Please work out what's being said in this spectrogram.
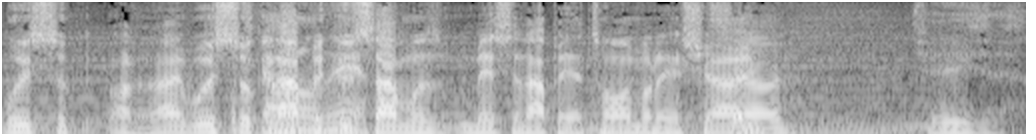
we're sook, I don't know. We're sooking going up on because there? someone's messing up our time on our show. So Jesus.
